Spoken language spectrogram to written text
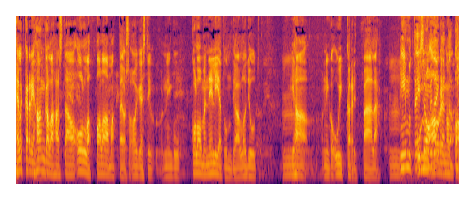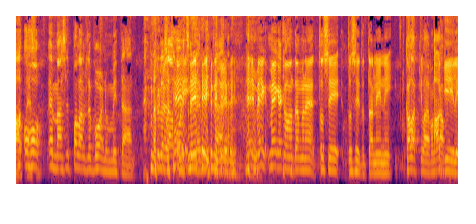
Helkkari hankalahan sitä on olla palaamatta, jos oikeasti niinku kolme neljä tuntia lojut mm. ihan niinku uikkarit päällä. Mm. Niin, mutta ei se Kunnon ole mitenkään, että oho, en mä sille palaamiselle voinut mitään. Kyllä sä Hei, sille niin, mitään. niin, niin. Hei, me, meikäkö on tämmönen tosi, tosi tota niin, niin Kalakkilaivan kapteeni.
